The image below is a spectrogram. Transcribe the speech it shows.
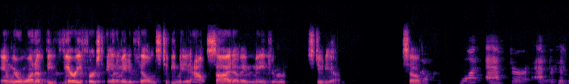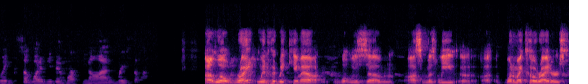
and we were one of the very first animated films to be made outside of a major studio. So, so what after after Hoodwink? So what have you been working on recently? Uh, well, right when Hoodwink came out, what was um, awesome was we, uh, uh, one of my co-writers,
